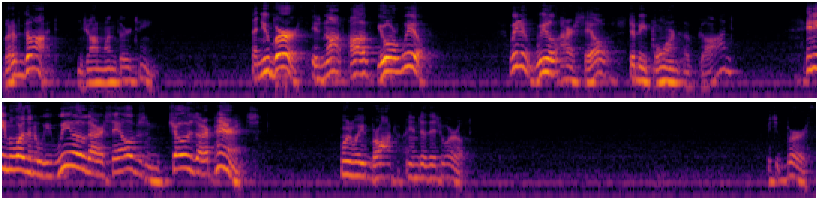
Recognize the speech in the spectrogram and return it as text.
but of God. John 1.13. The new birth is not of your will. We didn't will ourselves to be born of God any more than we willed ourselves and chose our parents when we brought into this world. It's a birth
